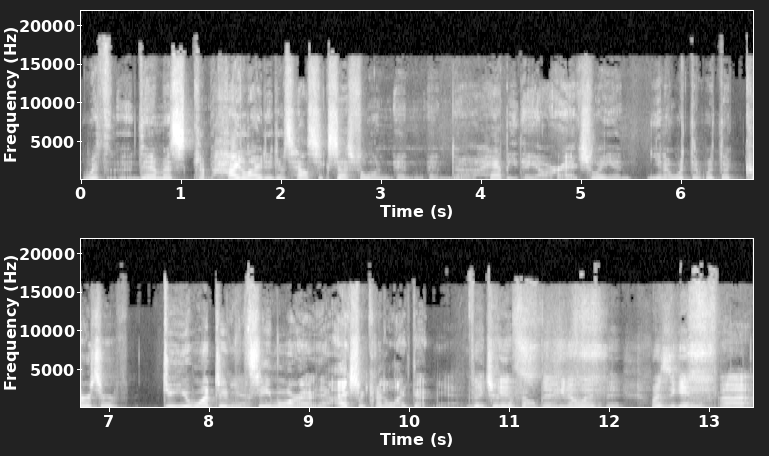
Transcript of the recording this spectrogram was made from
with them as highlighted as how successful and and, and uh, happy they are actually, and you know with the with the cursor. Do you want to yeah. see more? I, I actually kind of like that yeah. feature the kids, of the film. The, you know, with the once again, uh,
